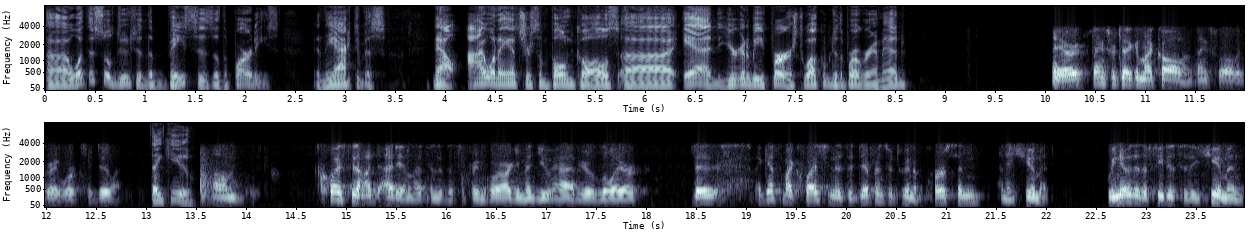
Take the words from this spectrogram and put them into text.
uh, what this will do to the bases of the parties and the activists. Now, I want to answer some phone calls. Uh, Ed, you're going to be first. Welcome to the program, Ed. Hey, Eric. Thanks for taking my call and thanks for all the great work you're doing. Thank you. Um, question I, I didn't listen to the Supreme Court argument. You have your lawyer. The, I guess my question is the difference between a person and a human. We know that the fetus is a human.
